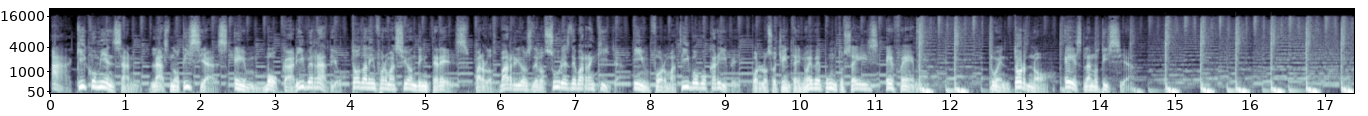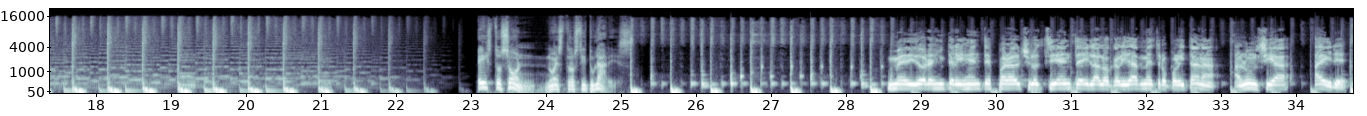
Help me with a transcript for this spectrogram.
Aquí comienzan las noticias en Bocaribe Radio. Toda la información de interés para los barrios de los sures de Barranquilla. Informativo Bocaribe por los 89.6 FM. Tu entorno es la noticia. Estos son nuestros titulares. Medidores inteligentes para el suroccidente y la localidad metropolitana, anuncia aire.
